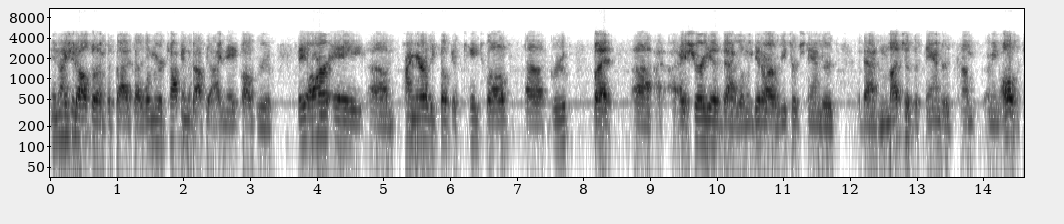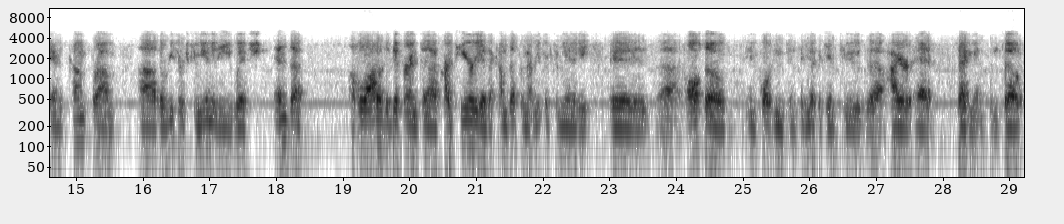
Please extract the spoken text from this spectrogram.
And I should also emphasize that when we were talking about the iNACOL group, they are a um, primarily focused K-12 uh, group, but uh, I, I assure you that when we did our research standards, that much of the standards come, I mean all of the standards come from uh, the research community, which ends up a lot of the different uh, criteria that comes up from that research community is uh, also important and significant to the higher ed segments. And so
